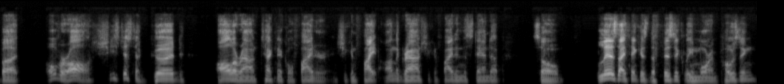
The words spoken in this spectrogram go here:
But overall, she's just a good all around technical fighter. And she can fight on the ground, she can fight in the stand up. So Liz, I think, is the physically more imposing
